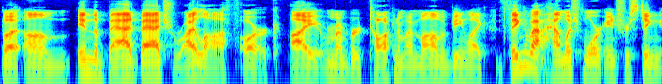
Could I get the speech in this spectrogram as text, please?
but um, in the Bad Batch Ryloth arc, I remember talking to my mom and being like, "Think about how much more interesting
